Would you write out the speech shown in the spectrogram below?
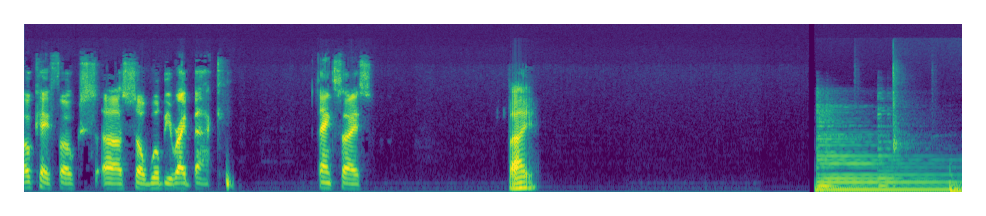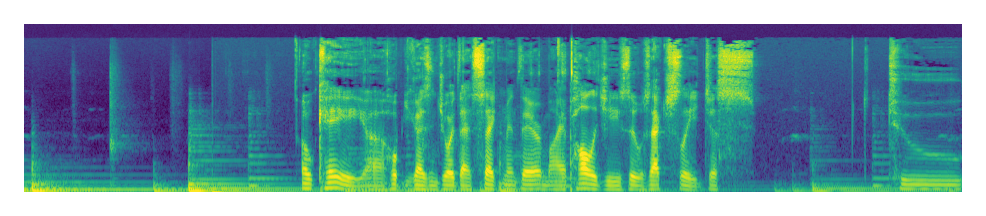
Okay, folks. Uh, so we'll be right back. Thanks, guys. Bye. Okay, uh, hope you guys enjoyed that segment there. My apologies. It was actually just two.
